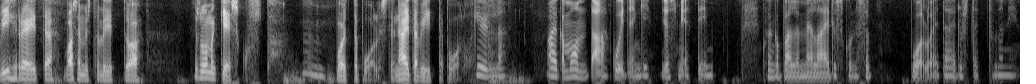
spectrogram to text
vihreitä, vasemmistoliittoa ja Suomen keskustaa hmm. voittopuolista. Näitä viittä puolueita. Kyllä. Aika montaa kuitenkin, jos miettii kuinka paljon meillä on eduskunnassa puolueita edustettuna, niin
